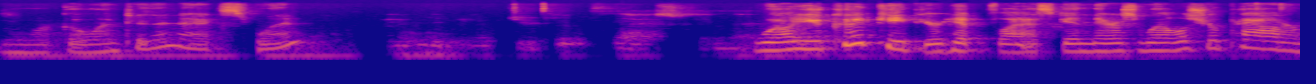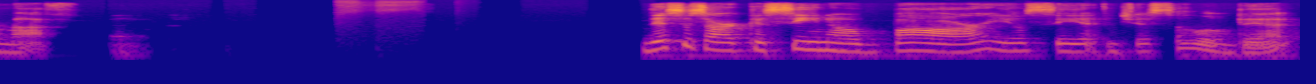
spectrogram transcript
And we're going to the next one. Well, you could keep your hip flask in there as well as your powder muff. This is our casino bar. You'll see it in just a little bit.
